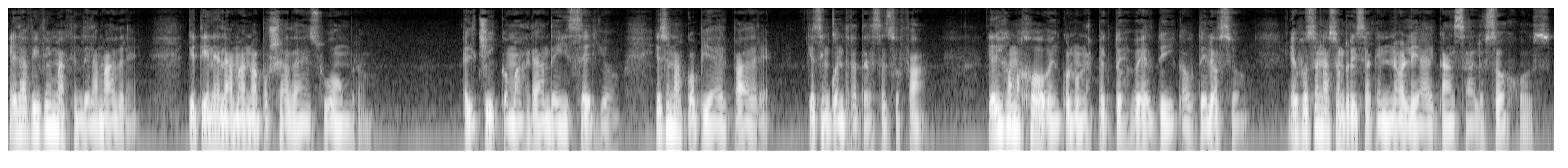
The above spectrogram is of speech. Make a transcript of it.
Es la viva imagen de la madre, que tiene la mano apoyada en su hombro. El chico más grande y serio es una copia del padre, que se encuentra tras el sofá, y el hijo más joven, con un aspecto esbelto y cauteloso, esboza una sonrisa que no le alcanza a los ojos.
